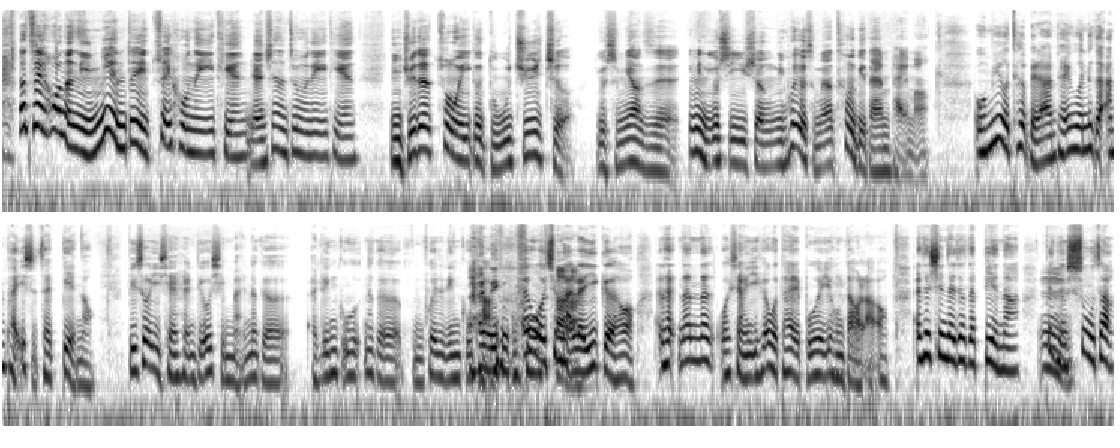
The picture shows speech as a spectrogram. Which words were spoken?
那最后呢，你面对最后那一天，人生的最后那一天，你觉得作为一个独居者有什么样子？因为你又是医生，你会有什么样特别的安排吗？我没有特别的安排，因为那个安排一直在变哦。比如说以前很流行买那个呃灵骨那个骨灰的灵骨 塔，哎，我去买了一个哦。那那那，我想以后我他也不会用到了哦。哎，那现在就在变啊，变成树葬，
